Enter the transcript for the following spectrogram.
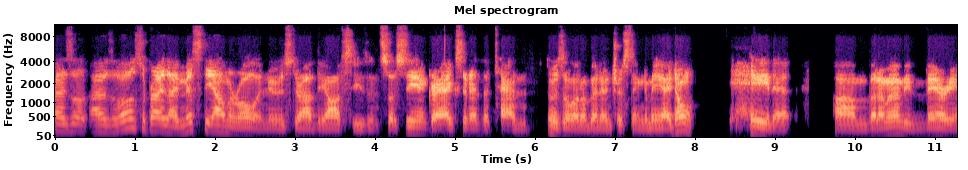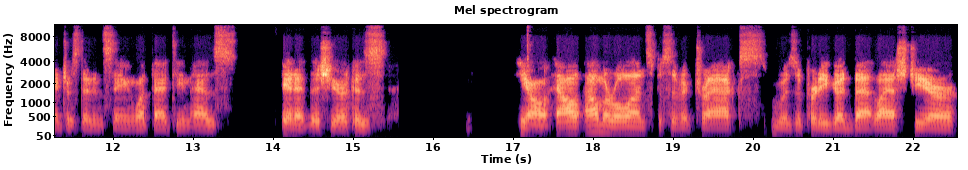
I was I was a little surprised. I missed the Almirola news throughout the offseason. So seeing Gragson in the 10 was a little bit interesting to me. I don't hate it, um, but I'm going to be very interested in seeing what that team has in it this year because, you know, Al, Almirola on specific tracks was a pretty good bet last year.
